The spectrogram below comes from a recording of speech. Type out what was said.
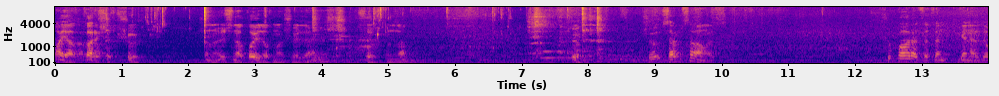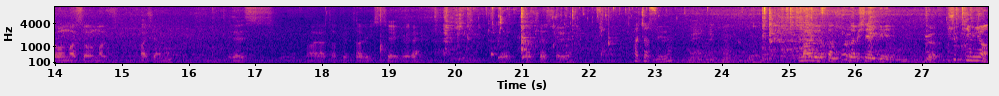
ayak karışık şu. Şunun üstüne koyduk mu şöyle sosundan. Şu. Şu sarımsağımız. Şu baharat zaten genelde olmazsa olmaz paşanın. Biraz baharat atıyor tabi isteğe göre. Şu paça suyu. Paça suyu. Aynen. Cumali Ustam burada bir şeye gireyim. Şu. Şu kimyon.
